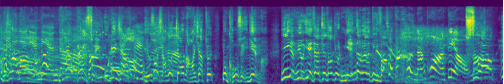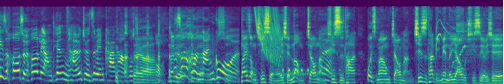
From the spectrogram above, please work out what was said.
你知道吗？黏黏的。你没有配水，我跟你讲啊，有时候想说胶囊一下推，用口水咽嘛。你也没有咽下去，它就粘在那个地方，而且它很难化掉。是啊，就一直喝水喝两天，你还会觉得这边卡卡不舒服。对啊，哦，那个真的很难过哎。那一种其实很危险，那种胶囊其实它为什么要用胶囊？其实它里面的药物其实有一些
